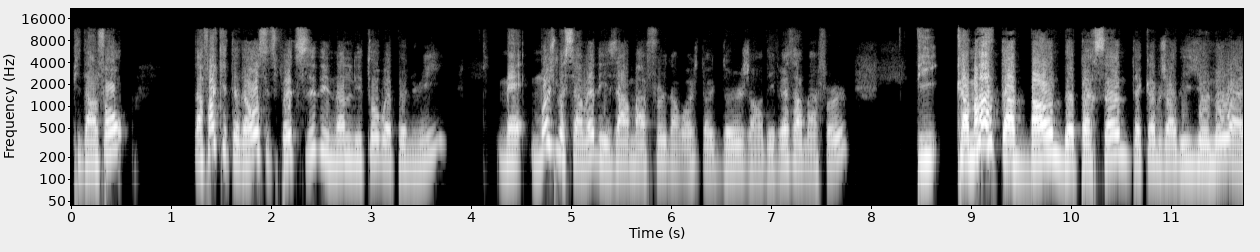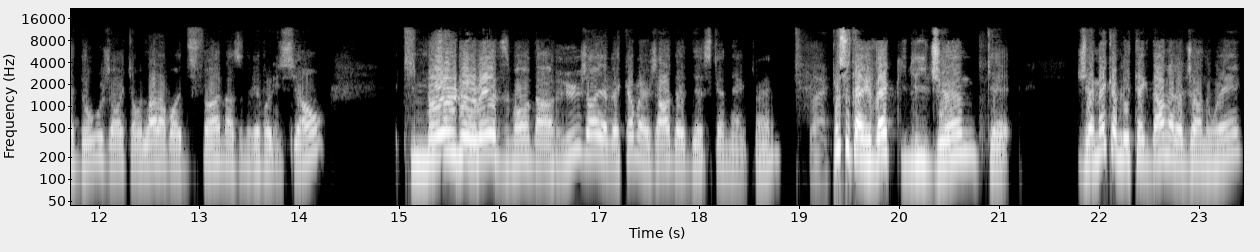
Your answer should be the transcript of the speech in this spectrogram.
Puis dans le fond, l'affaire qui était drôle, c'est que tu peux utiliser des non-lethal weaponry, mais moi, je me servais des armes à feu dans Watch Dogs 2, genre des vraies armes à feu. Puis comment ta bande de personnes, t'es comme genre des YOLO ados, genre qui ont l'air d'avoir du fun dans une révolution, qui meurderaient du monde en rue, genre il y avait comme un genre de disconnect. Right? Ouais. Puis c'est arrivé avec Legion, que j'aimais comme les takedowns dans le John Wick.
